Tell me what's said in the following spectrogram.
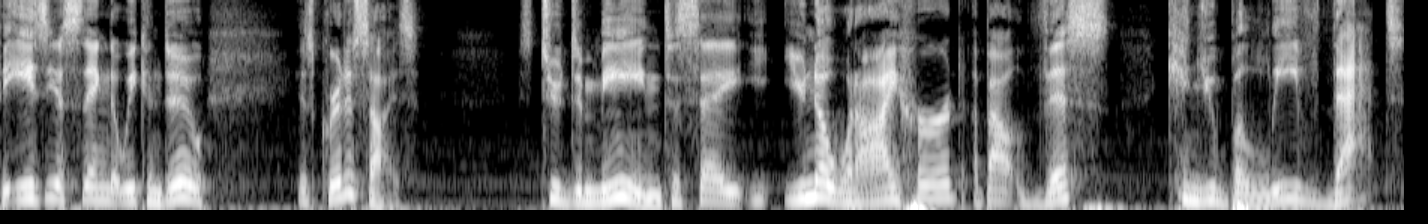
The easiest thing that we can do is criticize, is to demean, to say, you know what I heard about this? Can you believe that?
